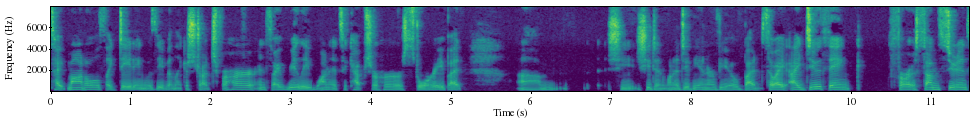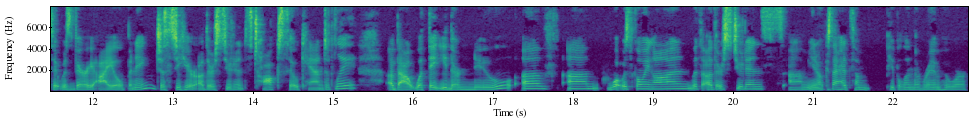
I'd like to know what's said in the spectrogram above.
type models, like dating was even like a stretch for her. And so I really wanted to capture her story, but um, she, she didn't want to do the interview. But so I, I do think for some students, it was very eye opening just to hear other students talk so candidly about what they either knew of um, what was going on with other students. Um, you know, because I had some people in the room who were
